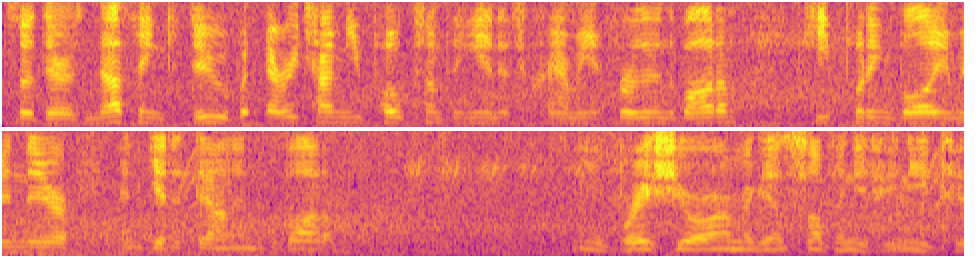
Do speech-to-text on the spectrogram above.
so that there's nothing to do, but every time you poke something in, it's cramming it further in the bottom, keep putting volume in there and get it down into the bottom. You brace your arm against something if you need to.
